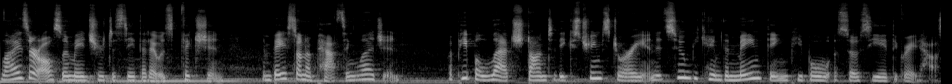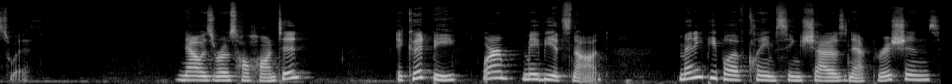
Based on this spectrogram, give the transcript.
Lisser also made sure to state that it was fiction and based on a passing legend, but people latched onto the extreme story and it soon became the main thing people associate the Great House with. Now, is Rose Hall haunted? It could be, or maybe it's not. Many people have claimed seeing shadows and apparitions,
